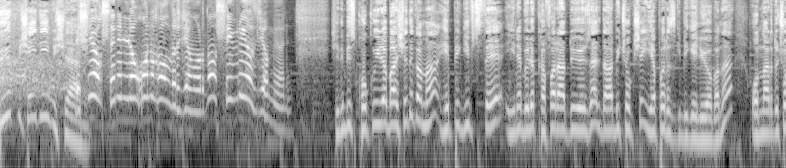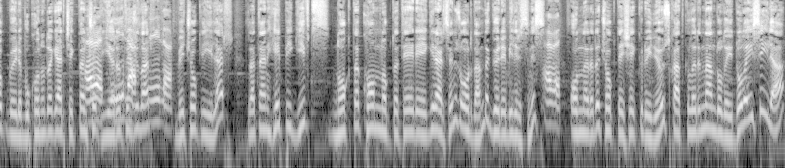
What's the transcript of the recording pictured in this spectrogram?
Büyük bir şey değilmiş yani. bir şey yok senin logonu kaldıracağım oradan sivri yazacağım yani. Şimdi biz kokuyla başladık ama Happy Gifts'te yine böyle kafa radyoya özel daha birçok şey yaparız gibi geliyor bana. Onlar da çok böyle bu konuda gerçekten çok Evet, yaratıcılar iyiler, iyiler. ve çok iyiler. Zaten happygifts.com.tr'ye girerseniz oradan da görebilirsiniz. Evet. Onlara da çok teşekkür ediyoruz katkılarından dolayı. Dolayısıyla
